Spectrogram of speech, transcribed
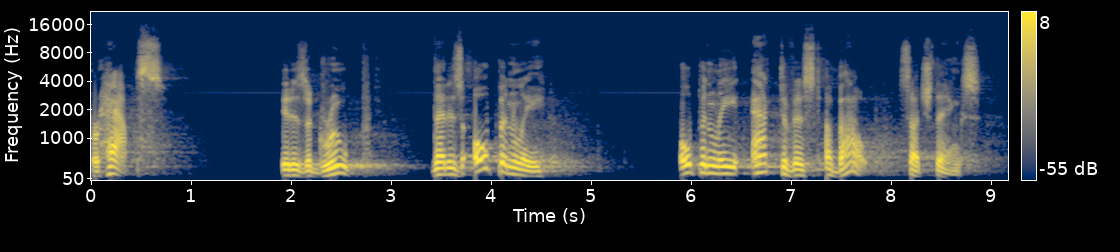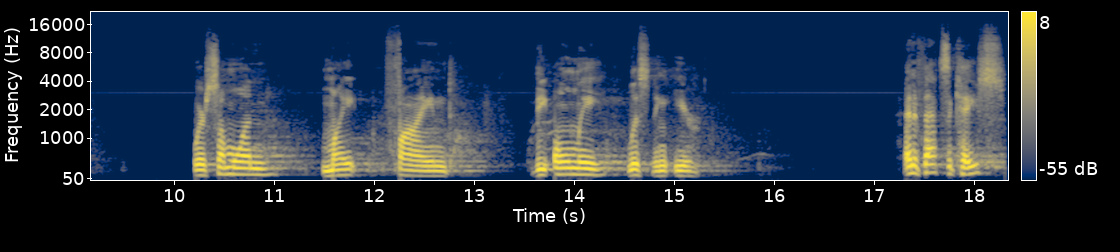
Perhaps it is a group that is openly, openly activist about such things where someone might find the only listening ear. And if that's the case,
